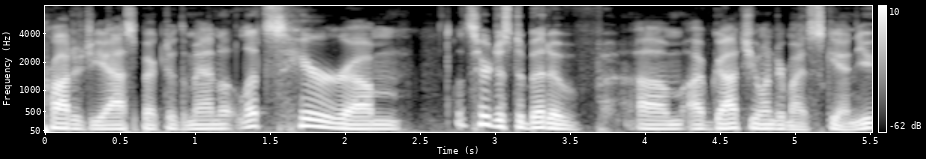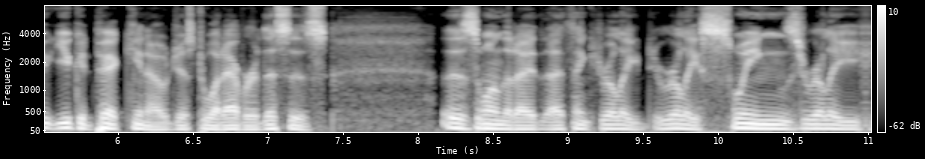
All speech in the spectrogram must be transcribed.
prodigy aspect of the man. Let's hear. Um, let's hear just a bit of um, "I've Got You Under My Skin." You you could pick, you know, just whatever. This is this is one that I, I think really really swings, really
